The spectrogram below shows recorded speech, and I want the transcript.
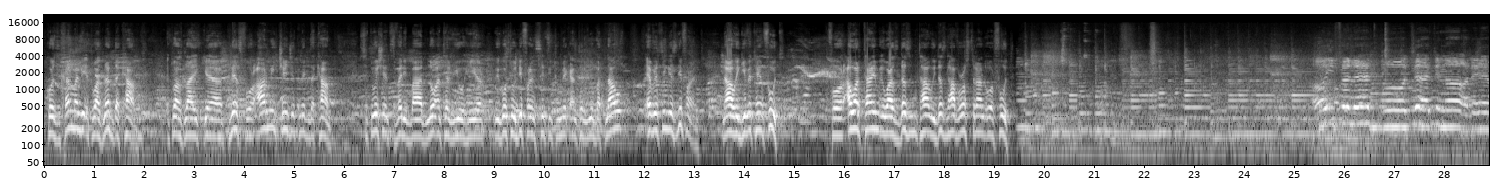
Because Kharmali, it was not the camp. It was like a place for army, change it, make the camp. Situation is very bad, no interview here. We go to a different city to make interview, but now everything is different. Now we give it him food. For our time, it was doesn't have we doesn't have restaurant or food. Ay felek bu teknare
